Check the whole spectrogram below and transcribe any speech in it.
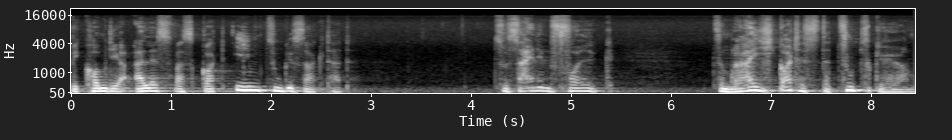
bekommt ihr alles, was Gott ihm zugesagt hat zu seinem Volk, zum Reich Gottes dazuzugehören.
